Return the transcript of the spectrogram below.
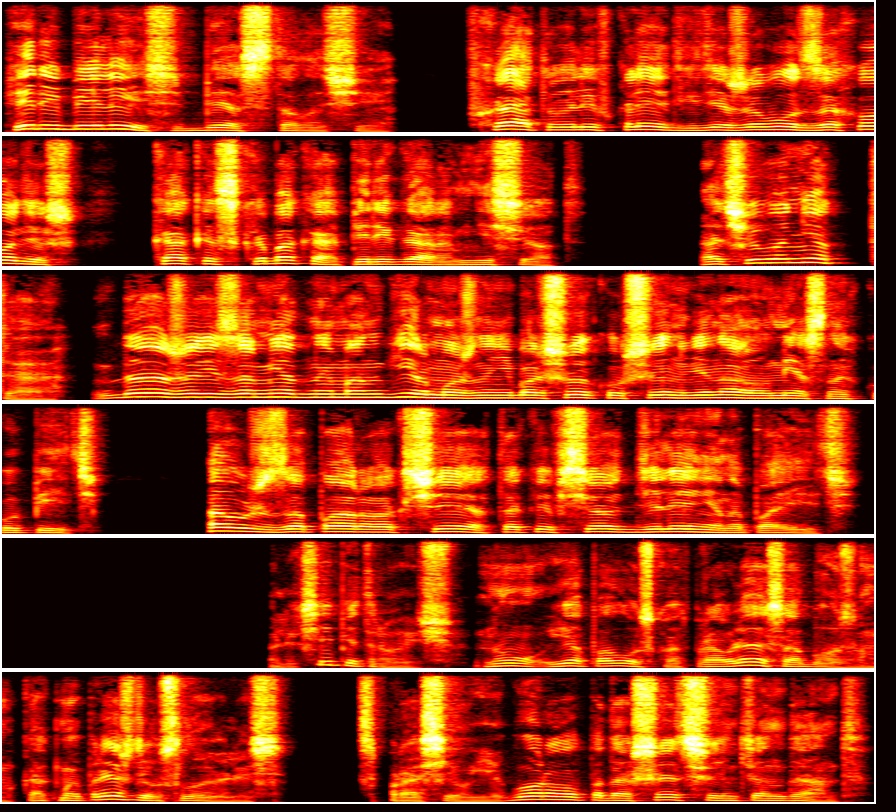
Перебились, бестолочи. В хату или в клеть, где живут, заходишь, как из кабака перегаром несет. А чего нет-то? Даже из-за медный мангир можно небольшой кувшин вина у местных купить. А уж за пару акче так и все отделение напоить. Алексей Петрович, ну, я повозку отправляю с обозом, как мы прежде условились, спросил Егорова подошедший интендант.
